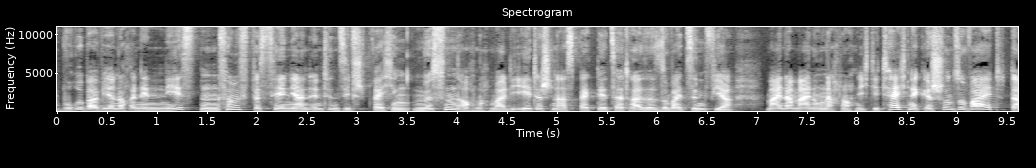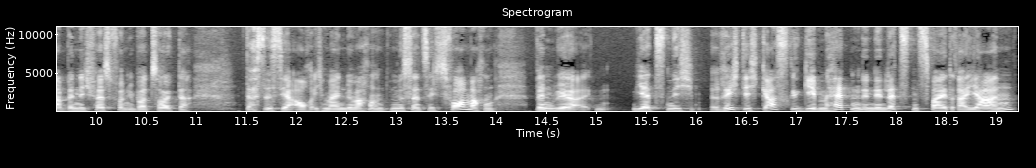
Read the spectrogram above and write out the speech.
worüber wir noch in den nächsten fünf bis zehn Jahren intensiv sprechen müssen, auch nochmal die ethischen Aspekte etc. Also soweit sind wir meiner Meinung nach noch nicht. Die Technik ist schon soweit, da bin ich fest von überzeugt. Das ist ja auch, ich meine, wir machen und müssen jetzt nichts vormachen. Wenn wir jetzt nicht richtig Gas gegeben hätten in den letzten zwei, drei Jahren,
